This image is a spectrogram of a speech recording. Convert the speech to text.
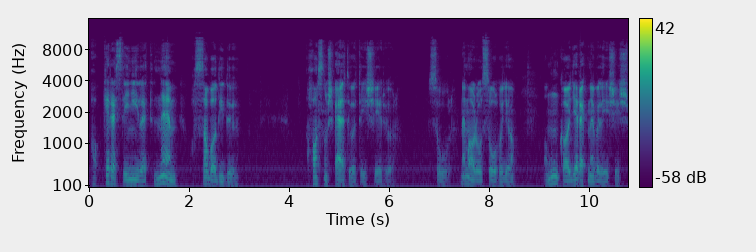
A keresztény élet nem a szabadidő hasznos eltöltéséről szól. Nem arról szól, hogy a, a munka, a gyereknevelés és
